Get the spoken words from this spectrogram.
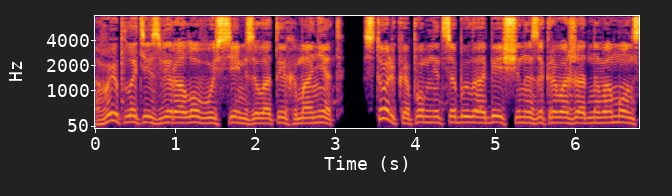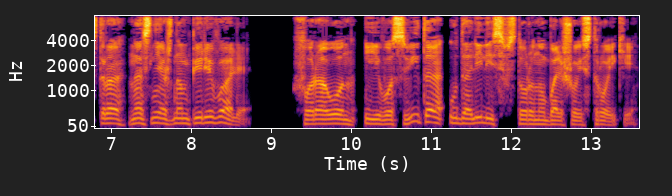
Выплати Зверолову семь золотых монет. Столько, помнится, было обещано за кровожадного монстра на снежном перевале. Фараон и его свита удалились в сторону большой стройки.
